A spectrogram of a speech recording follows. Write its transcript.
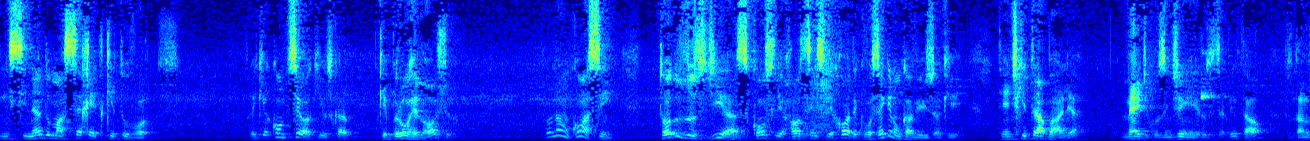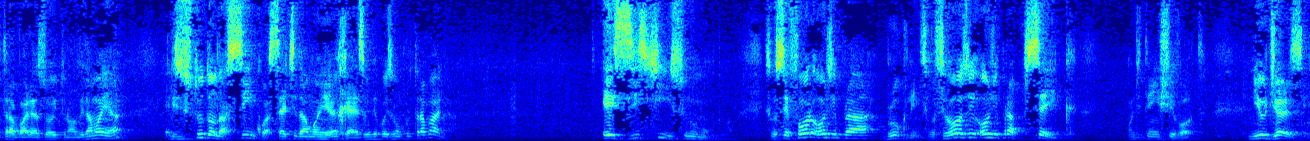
ensinando uma Sechet Ketuvot. Falei, o que aconteceu aqui? Os caras quebrou o relógio? Falei, não, como assim? Todos os dias, com Slichot, sem Slichot, é que você que nunca viu isso aqui. Tem gente que trabalha, médicos, engenheiros, etc e tal, estão no trabalho às 8, 9 da manhã, eles estudam das 5 às 7 da manhã, rezam e depois vão para o trabalho. Existe isso no mundo. Se você for hoje para Brooklyn, se você for hoje, hoje para Pseik, onde tem Shivot, New Jersey,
